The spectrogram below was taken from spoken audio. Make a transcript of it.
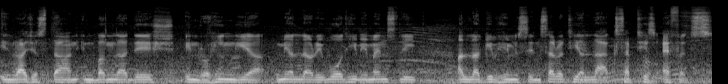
in Rajasthan, in Bangladesh, in Rohingya. May Allah reward him immensely. Allah give him sincerity. Allah accept his efforts.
